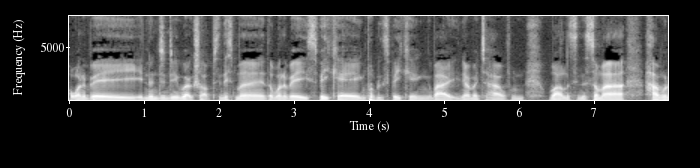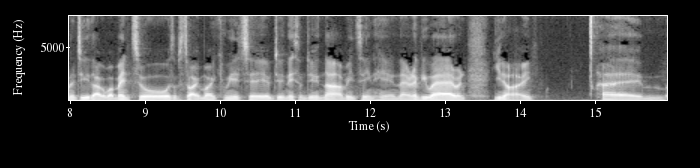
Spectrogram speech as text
I want to be in London doing workshops in this month. I want to be speaking, public speaking about you know mental health and wellness in the summer. How I'm going to do that with my mentors. I'm starting my community. I'm doing this. I'm doing that. I've been seen here and there and everywhere, and you know, um,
